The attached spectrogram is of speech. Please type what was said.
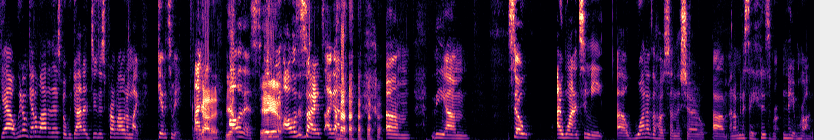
"Yeah, we don't get a lot of this, but we got to do this promo," and I'm like, "Give it to me. I got it. Yeah. All of this. Yeah, Give me all of the science. I got it." um, the um, so I wanted to meet uh, one of the hosts on the show, um, and I'm going to say his ro- name wrong.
